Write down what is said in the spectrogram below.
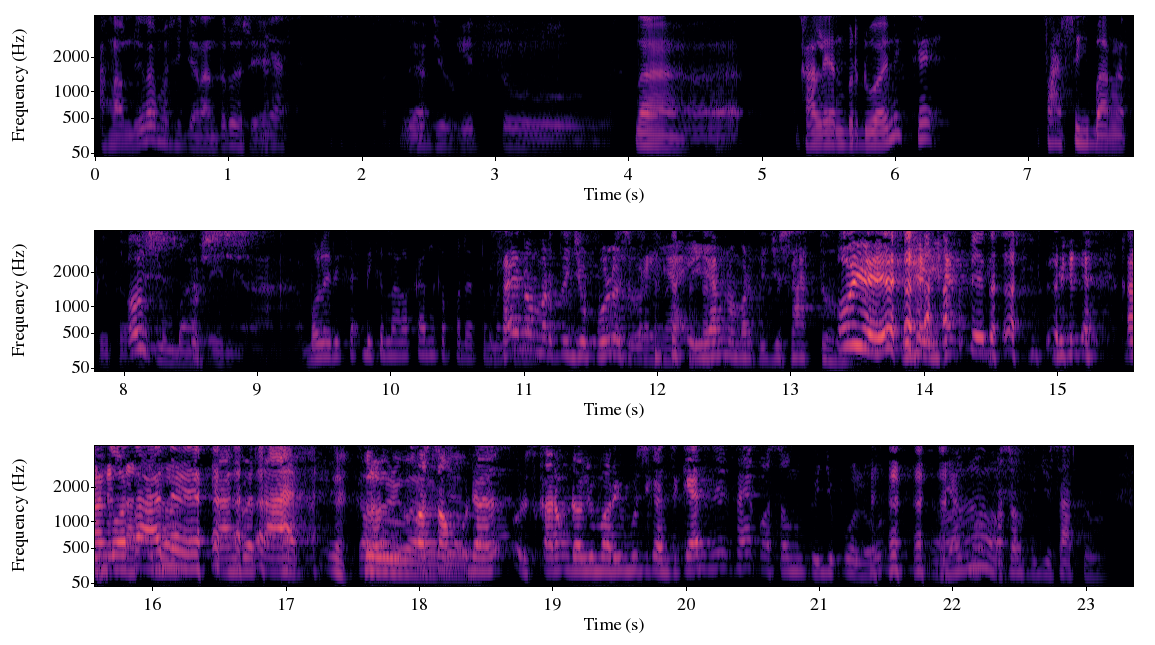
alhamdulillah masih jalan terus ya. Yes. Setuju. Gitu. nah kalian berdua ini kayak fasih banget gitu Oh, membahas ush. ini. Boleh di- dikenalkan kepada teman-teman. Saya nomor 70 sebenarnya, Iyam nomor 71. Oh iya ya. Beda. Keanggotaannya ya. Keanggotaan. Kalau kosong udah sekarang udah 5000 sekian sekian, saya 070. Dia mau 071.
